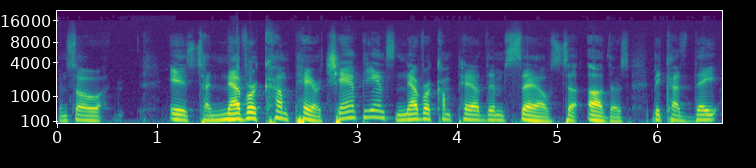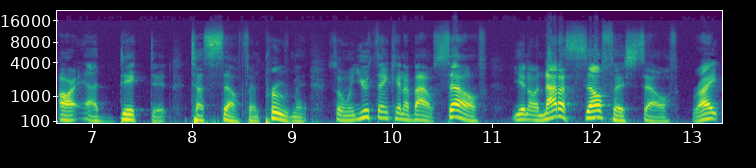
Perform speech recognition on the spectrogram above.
And so is to never compare. Champions never compare themselves to others because they are addicted to self improvement. So when you're thinking about self, you know, not a selfish self, right?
